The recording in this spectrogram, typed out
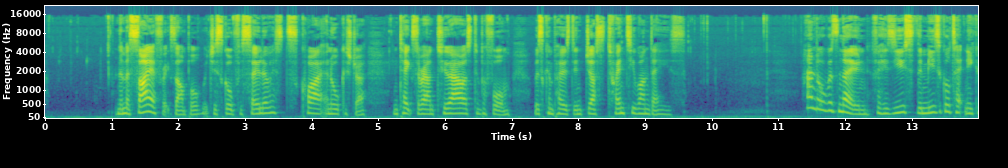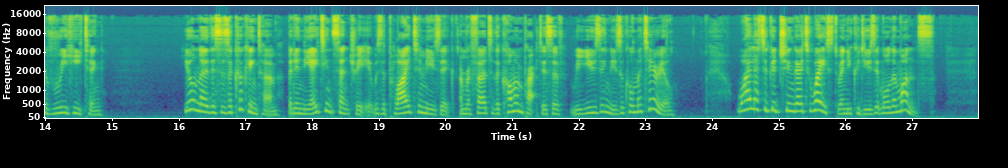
The Messiah, for example, which is scored for soloists, choir, and orchestra, and takes around two hours to perform, was composed in just 21 days. Handel was known for his use of the musical technique of reheating. You'll know this as a cooking term, but in the 18th century it was applied to music and referred to the common practice of reusing musical material. Why let a good tune go to waste when you could use it more than once?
